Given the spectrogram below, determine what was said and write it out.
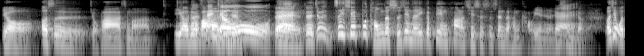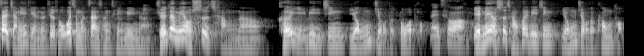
有二四九八什么。一二六八三九五，对对，就是这些不同的时间的一个变化呢，其实是真的很考验人性的。而且我再讲一点呢，就是说为什么赞成停利呢？绝对没有市场呢可以历经永久的多头，没错，也没有市场会历经永久的空头。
